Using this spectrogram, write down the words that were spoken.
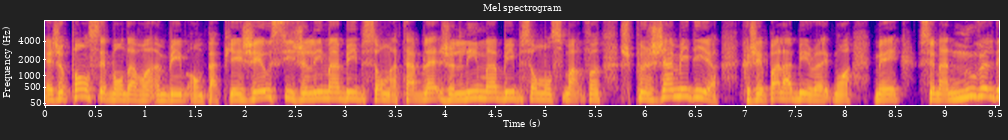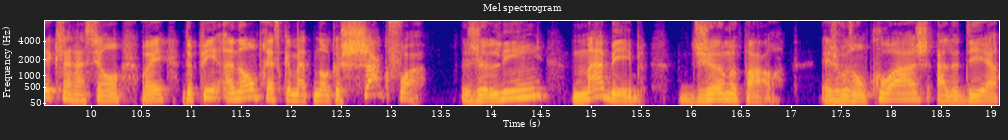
Et je pense c'est bon d'avoir une Bible en papier. J'ai aussi, je lis ma Bible sur ma tablette, je lis ma Bible sur mon smartphone. Je peux jamais dire que j'ai pas la Bible avec moi, mais c'est ma nouvelle déclaration. Ouais. Depuis un an presque maintenant que chaque fois je lis ma Bible, Dieu me parle. Et je vous encourage à le dire.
